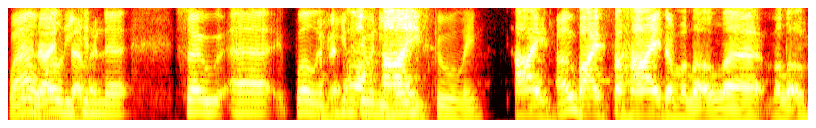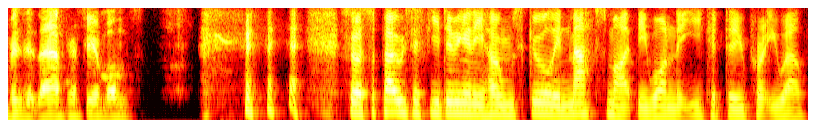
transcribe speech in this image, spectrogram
wow. Well, you can. Uh, so, uh, well, if you're going to do any Hyde, homeschooling, Hyde, oh. five for Hyde on my little uh, my little visit there for a few months. so, I suppose if you're doing any homeschooling, maths might be one that you could do pretty well.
